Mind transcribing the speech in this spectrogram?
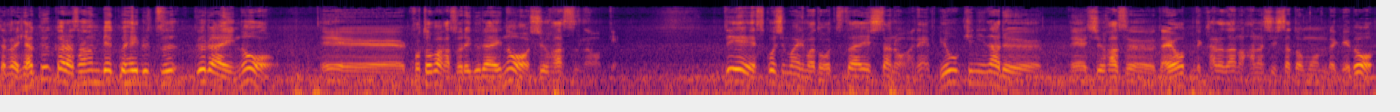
だから100から 300Hz ぐらいの、えー、言葉がそれぐらいの周波数なわけ。で、少し前にまたお伝えしたのはね、病気になる、え、周波数だよって体の話したと思うんだけど、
